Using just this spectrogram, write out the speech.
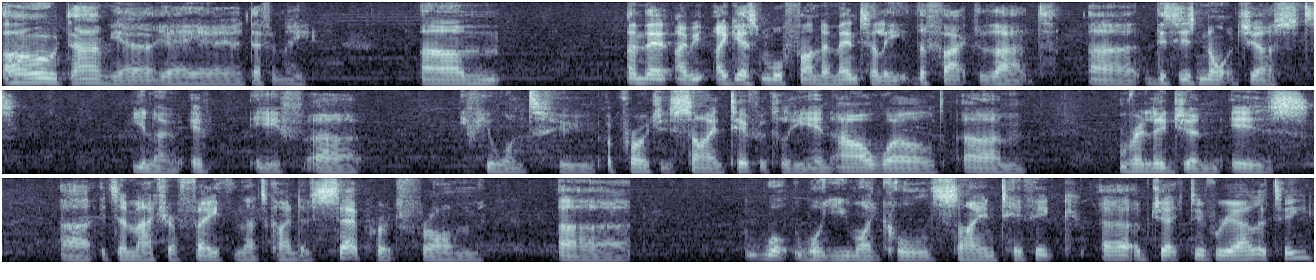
Oh, damn. Yeah, yeah, yeah, yeah, definitely. Um, and then I, mean, I guess more fundamentally, the fact that uh, this is not just, you know, if if uh, if you want to approach it scientifically, in our world, um, religion is uh, it's a matter of faith, and that's kind of separate from uh, what what you might call scientific uh, objective reality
